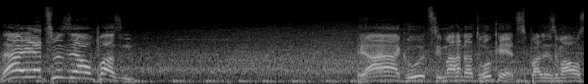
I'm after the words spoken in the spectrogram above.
Na, jetzt müssen sie aufpassen. Ja, gut, sie machen da Druck jetzt. Ball ist im Aus.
